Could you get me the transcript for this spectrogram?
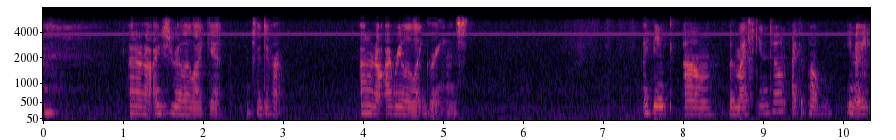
I don't know, I just really like it. It's a different I don't know, I really like greens. I think um, with my skin tone, I could probably, you know,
